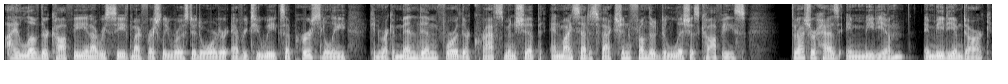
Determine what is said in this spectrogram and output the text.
I love their coffee and I receive my freshly roasted order every two weeks. I personally can recommend them for their craftsmanship and my satisfaction from their delicious coffees. Thrasher has a medium, a medium dark,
